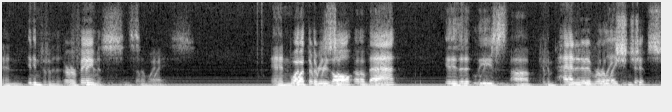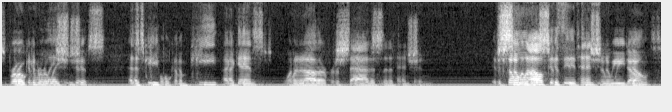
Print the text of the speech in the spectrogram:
and infamous or famous in some ways. And what the result of that is it leaves uh, competitive relationships, broken relationships, as people compete against one another for status and attention. if someone else gets the attention and we don't,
